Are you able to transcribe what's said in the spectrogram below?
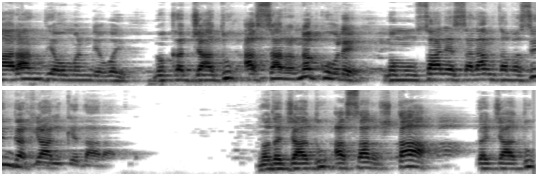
ماران دی او منډه وای نو که جادو اثر نه کوله نو موسی علیہ السلام ته بسنګ خیال کې دارات نو د دا جادو اثر شتا د جادو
